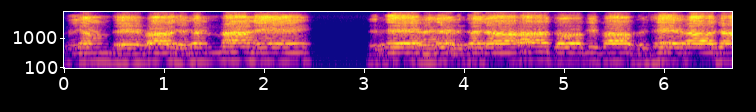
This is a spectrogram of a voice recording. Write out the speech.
प्रियम् देवाय जन्माने ऋतेन ऋतजातोऽपि वा वृथे राजा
